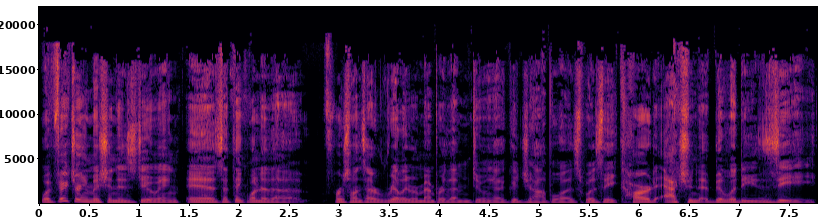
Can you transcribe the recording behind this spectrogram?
what Victory Mission is doing is I think one of the first ones I really remember them doing a good job was was the card action ability Z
